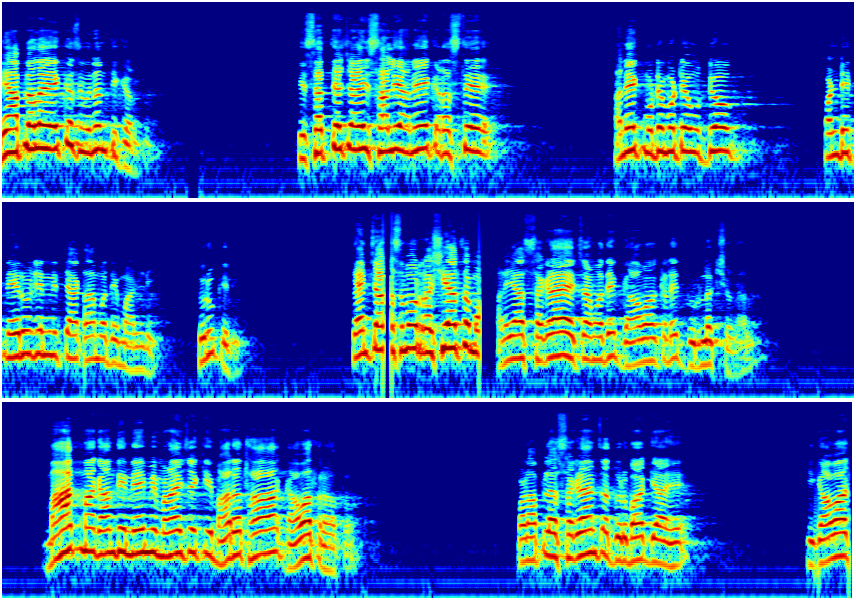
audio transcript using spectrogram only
मी आपल्याला एकच विनंती करतो की सत्तेचाळीस साली अनेक रस्ते अनेक मोठे मोठे उद्योग पंडित नेहरूजींनी त्या काळामध्ये मांडली सुरू केली. त्यांच्यासमोर रशियाचं आणि या सगळ्या याच्यामध्ये गावाकडे दुर्लक्ष झालं. महात्मा गांधी नेहमी म्हणायचे की भारत हा गावात राहतो. पण आपल्या सगळ्यांचं दुर्भाग्य आहे की गावात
